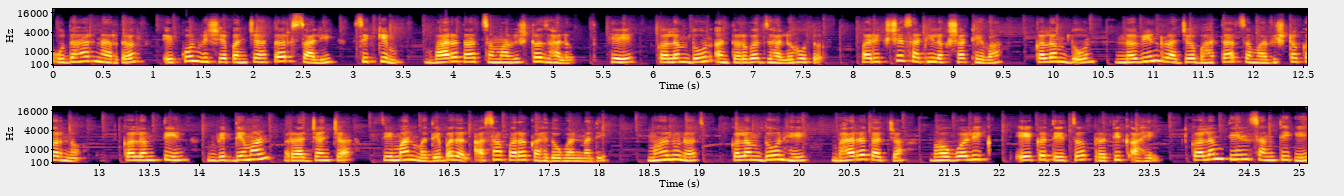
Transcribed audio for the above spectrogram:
उदाहरणार्थ एकोणवीसशे पंच्याहत्तर साली सिक्कीम भारतात समाविष्ट झालं. हे कलम दोन अंतर्गत झालं होतं. परीक्षेसाठी लक्षात ठेवा. कलम दोन नवीन राज्य भारतात समाविष्ट करणं. कलम तीन विद्यमान राज्यांच्या सीमांमध्ये बदल. असा फरक आहे दोघांमध्ये. म्हणूनच कलम दोन हे भारताच्या भौगोलिक एकतेचं प्रतीक आहे. कलम तीन सांगते की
